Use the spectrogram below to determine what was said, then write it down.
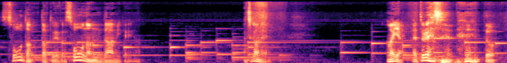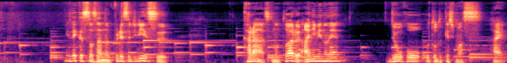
そうだったというか、そうなんだ、みたいな。あ、違うね。まあいいや、とりあえず、えっと、ネクストさんのプレスリリースから、そのとあるアニメのね、情報をお届けします。はい。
